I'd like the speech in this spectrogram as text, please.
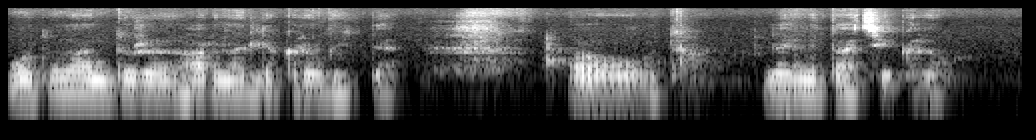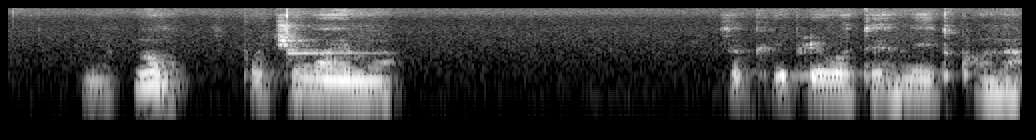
От вона дуже гарна для крил йде. От, для імітації крил. От, ну, починаємо закріплювати нитку на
